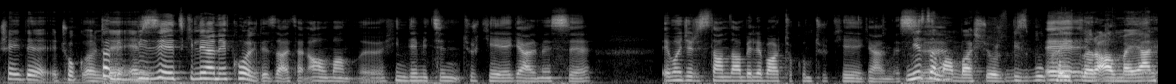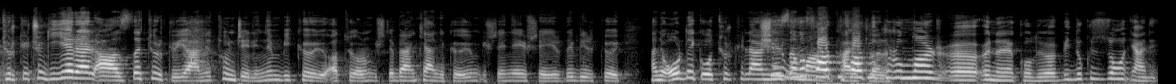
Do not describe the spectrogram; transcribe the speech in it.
şeyde çok önde. Tabii bizi etkileyen ekol de zaten Alman e, Hindemit'in Türkiye'ye gelmesi, e, Macaristan'dan Bele Bartok'un Türkiye'ye gelmesi. Ne zaman başlıyoruz biz bu Ee, kayıtları almaya? Yani türkü çünkü yerel ağızda türkü yani Tunceli'nin bir köyü atıyorum işte ben kendi köyüm işte Nevşehir'de bir köy. Hani oradaki o türküler Şimdi ne zaman bunu farklı farklı kayıtları? kurumlar e, ön ayak oluyor. 1910 yani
